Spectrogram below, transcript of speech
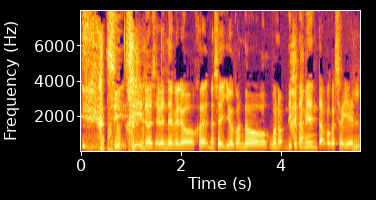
Sí, sí, no, se vende, pero, joder, no sé, yo cuando, bueno, di que también tampoco soy el,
